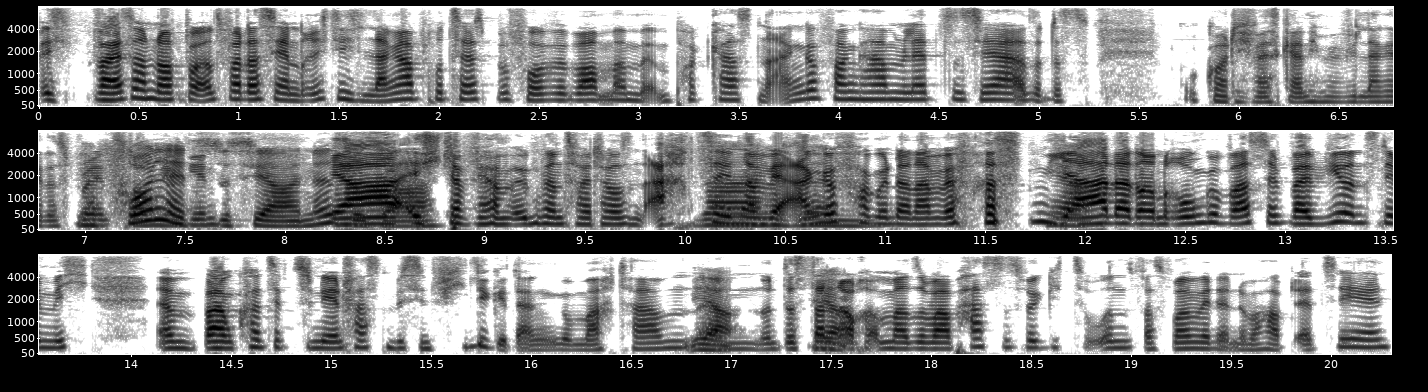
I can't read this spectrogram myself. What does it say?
ich weiß auch noch, bei uns war das ja ein richtig langer Prozess, bevor wir überhaupt mal mit dem Podcasten angefangen haben letztes Jahr. Also das, oh Gott, ich weiß gar nicht mehr, wie lange das Brainstorming ja, vorletztes ging. Jahr, ne? Ja, sogar. ich glaube, wir haben irgendwann 2018 Wahnsinn. haben wir angefangen und dann haben wir fast ein ja. Jahr daran rumgebastelt, weil wir uns nämlich ähm, beim Konzeptionieren fast ein bisschen viele Gedanken gemacht haben. Ja. Ähm, und das dann ja. auch immer so war, passt es wirklich zu uns? Was wollen wir denn überhaupt erzählen?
